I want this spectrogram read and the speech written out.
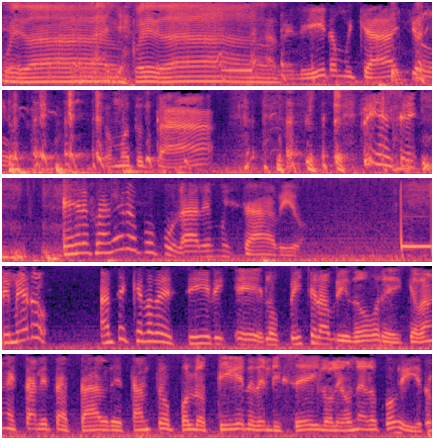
cuidado, cuidado. Abelino, muchacho. ¿Cómo tú estás? Fíjense, el refranero popular es muy sabio. Primero, antes quiero decir, eh, los pitchers abridores que van a estar esta tarde, tanto por los Tigres del Licey y los Leones del Cogido,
